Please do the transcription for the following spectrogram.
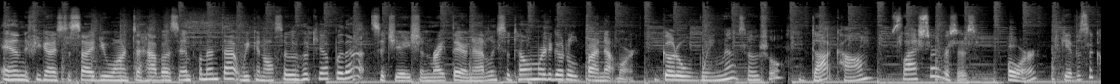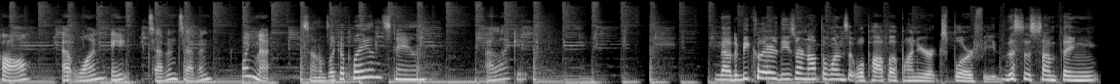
And if you guys decide you want to have us implement that, we can also hook you up with that situation right there, Natalie. So tell them where to go to find out more. Go to wingnutsocial.com slash services. Or, Give us a call at 1-877 Wingnut. sounds like a plan, Stan. I like it. Now, to be clear, these are not the ones that will pop up on your Explore feed. This is something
